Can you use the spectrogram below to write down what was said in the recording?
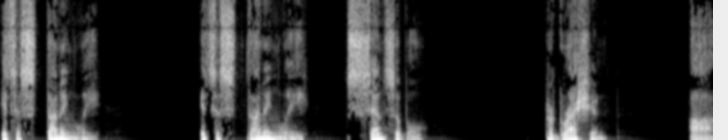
it's a stunningly it's a stunningly sensible progression, uh,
